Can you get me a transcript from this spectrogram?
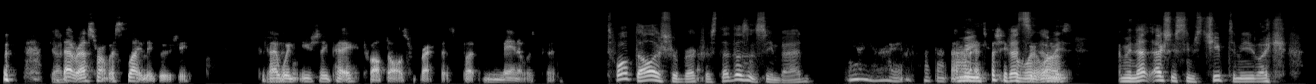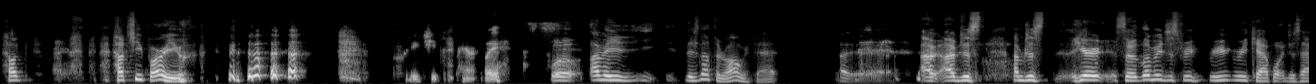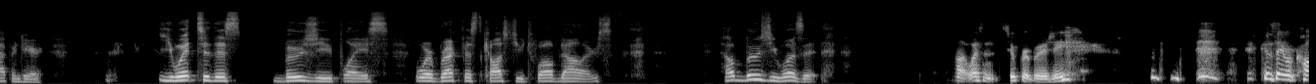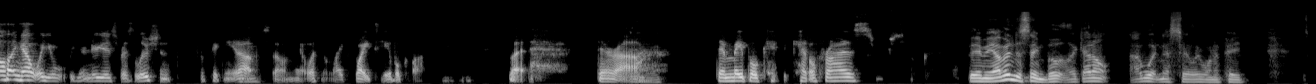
That restaurant was slightly bougie because I it. wouldn't usually pay twelve dollars for breakfast, but man, it was good. Twelve dollars for breakfast. That doesn't seem bad. Yeah, you're right. It's not that I bad, mean, especially for what it I mean. I mean, that actually seems cheap to me. Like, how how cheap are you? Pretty cheap, apparently. Well, I mean, there's nothing wrong with that. I, I, I'm just, I'm just here. So let me just re- re- recap what just happened here. You went to this bougie place where breakfast cost you twelve dollars. How bougie was it? well, it wasn't super bougie because they were calling out what you, your New Year's resolution for picking it up. So I mean, it wasn't like white tablecloth, but their uh, Anyway. Their maple ke- kettle fries. But I mean, I'm in the same boat. Like, I don't, I wouldn't necessarily want to pay.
